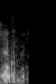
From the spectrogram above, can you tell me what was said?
Yeah.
